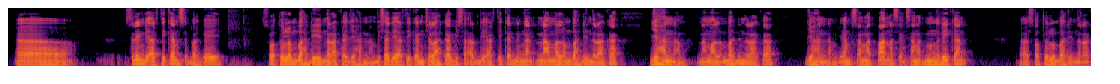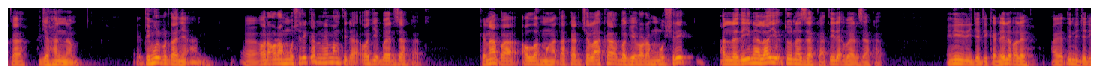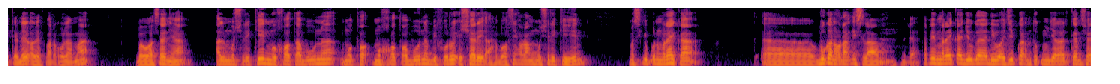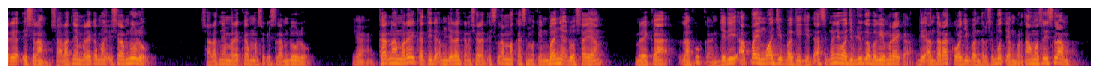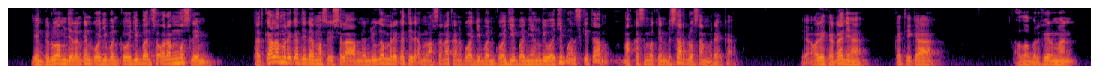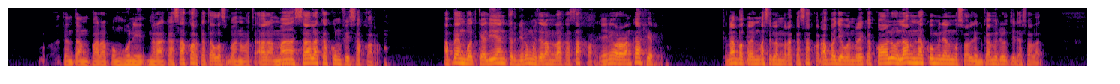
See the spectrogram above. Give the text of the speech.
e, sering diartikan sebagai suatu lembah di neraka jahanam. Bisa diartikan celaka, bisa diartikan dengan nama lembah di neraka jahanam. Nama lembah di neraka jahanam yang sangat panas, yang sangat mengerikan uh, suatu lembah di neraka jahanam. Eh, timbul pertanyaan, uh, orang-orang musyrik kan memang tidak wajib bayar zakat. Kenapa Allah mengatakan celaka bagi orang musyrik alladzina la yu'tuna zakat, tidak bayar zakat. Ini dijadikan dalil oleh ayat ini dijadikan dalil oleh para ulama bahwasanya al-musyrikin mukhatabuna mukhatabuna bi furu'i syariah. Bahwasanya orang musyrikin meskipun mereka uh, bukan orang Islam ya, tapi mereka juga diwajibkan untuk menjalankan syariat Islam. Syaratnya mereka masuk Islam dulu. Syaratnya mereka masuk Islam dulu. Ya, karena mereka tidak menjalankan syariat Islam maka semakin banyak dosa yang mereka lakukan. Jadi apa yang wajib bagi kita sebenarnya wajib juga bagi mereka. Di antara kewajiban tersebut yang pertama masuk Islam. Yang kedua menjalankan kewajiban-kewajiban seorang muslim. Tatkala mereka tidak masuk Islam dan juga mereka tidak melaksanakan kewajiban-kewajiban yang diwajibkan atas kita, maka semakin besar dosa mereka. Ya, oleh karenanya ketika Allah berfirman tentang para penghuni neraka sakor kata Allah Subhanahu wa taala, "Ma salakakum fi sakor?" Apa yang buat kalian terjerumus dalam neraka sakor? Ya, ini orang-orang kafir. Kenapa kalian masuk dalam neraka sakor? Apa jawaban mereka? Qalu lam nakum minal musallin. Kami dulu tidak salat.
